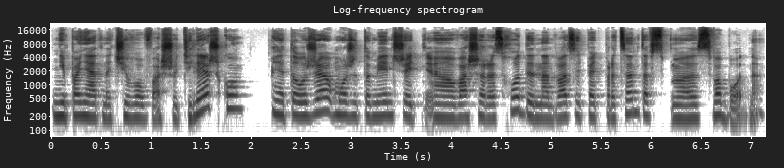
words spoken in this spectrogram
непонятно чего в вашу тележку. Это уже может уменьшить э, ваши расходы на 25% э, свободно.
